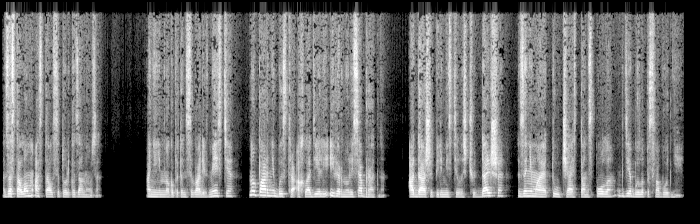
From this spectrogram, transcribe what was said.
За столом остался только заноза. Они немного потанцевали вместе, но парни быстро охладели и вернулись обратно. А Даша переместилась чуть дальше, занимая ту часть танцпола, где было посвободнее.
